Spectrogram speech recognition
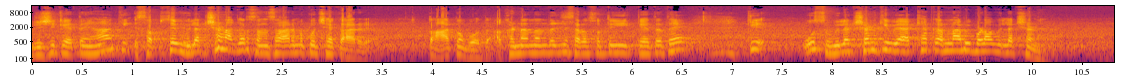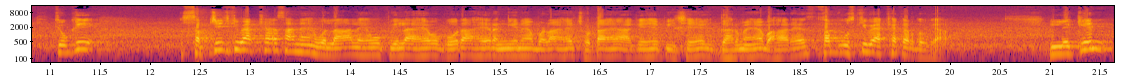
ऋषि कहते हैं यहाँ कि सबसे विलक्षण अगर संसार में कुछ है कार्य तो आत्मबोध अखंडानंद जी सरस्वती कहते थे कि उस विलक्षण की व्याख्या करना भी बड़ा विलक्षण है। क्योंकि सब चीज़ की व्याख्या आसान है। वो लाल है, वो पीला है, वो गोरा है, रंगीन है, बड़ा है, छोटा है, आगे है, पीछे है, घर में है, बाहर है, सब उसकी व्याख्या कर दोगे आप। लेकिन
